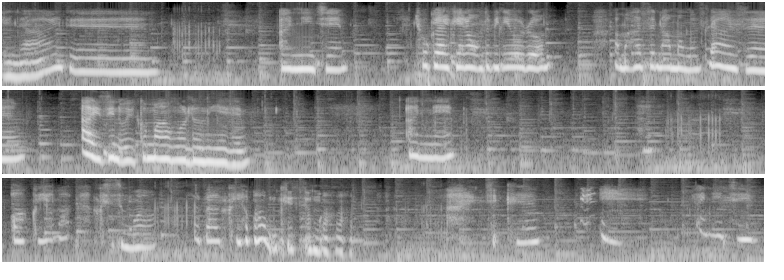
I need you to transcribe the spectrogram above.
Günaydın. Anneciğim, çok erken oldu biliyorum. Ama hazırlanmamız lazım. Ay uyku mamurluğunu yerim. Annem. Aa kıyamam kızıma. Ben kıyamam kızıma. Çıkın. Anneciğim.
